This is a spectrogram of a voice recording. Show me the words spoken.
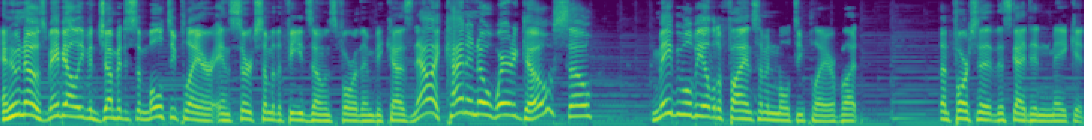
And who knows, maybe I'll even jump into some multiplayer and search some of the feed zones for them because now I kind of know where to go, so maybe we'll be able to find some in multiplayer, but it's unfortunate this guy didn't make it.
